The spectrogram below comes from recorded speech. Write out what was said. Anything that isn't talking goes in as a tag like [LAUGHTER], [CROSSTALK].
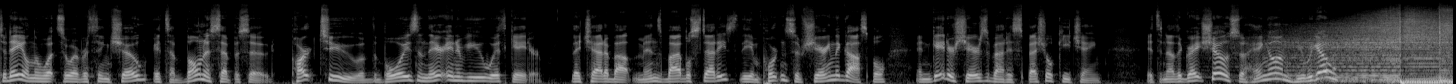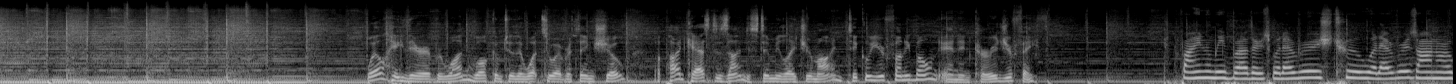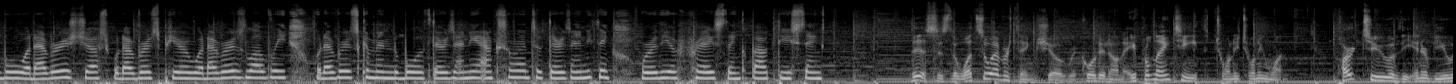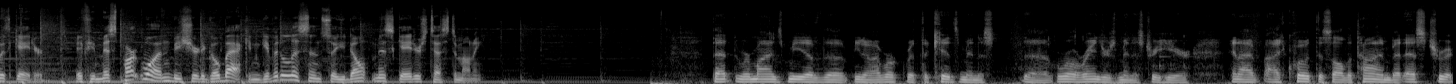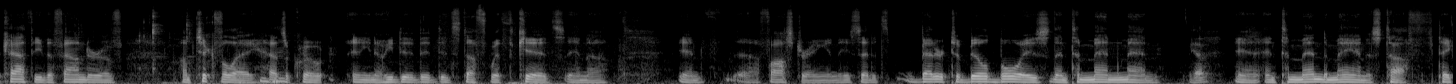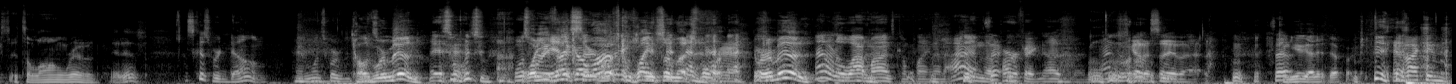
Today on the Whatsoever Thing show, it's a bonus episode, part two of the boys and their interview with Gator. They chat about men's Bible studies, the importance of sharing the gospel, and Gator shares about his special keychain. It's another great show, so hang on, here we go. Well, hey there, everyone. Welcome to the Whatsoever Thing show, a podcast designed to stimulate your mind, tickle your funny bone, and encourage your faith. Finally, brothers, whatever is true, whatever is honorable, whatever is just, whatever is pure, whatever is lovely, whatever is commendable, if there is any excellence, if there is anything worthy of praise, think about these things. This is the Whatsoever Thing show recorded on April 19th, 2021. Part two of the interview with Gator. If you missed part one, be sure to go back and give it a listen so you don't miss Gator's testimony. that reminds me of the you know I work with the kids ministry, the Royal Rangers ministry here, and I I quote this all the time. But S. Truett Cathy, the founder of um, Chick Fil A, has a quote, and you know he did did, did stuff with kids in uh, in uh, fostering, and he said it's better to build boys than to mend men, Yeah, and, and to mend a man is tough. It takes it's a long road. it is. That's because we're dumb. And once we're Because once we're men. [LAUGHS] Once, once What we're do you think our wives way- complain so much for? [LAUGHS] We're men. I don't know why mine's complaining. I am the perfect husband. I just gotta say that. [LAUGHS] So You got it different. if I can,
